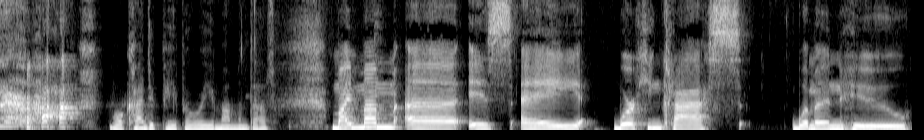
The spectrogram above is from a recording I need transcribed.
what kind of people were your mum and dad? My mum uh, is a working class woman who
